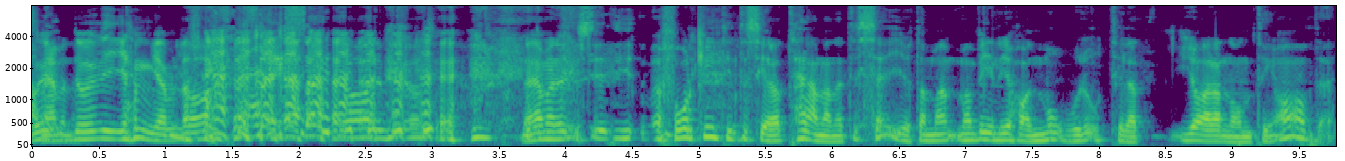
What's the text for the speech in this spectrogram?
Då, är, då är vi jämngamla. Ja, exakt. Ja, det blir. Nej, men det- folk är ju inte intresserade av tävlandet i sig, utan man, man vill ju ha en morot till att göra någonting av det.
